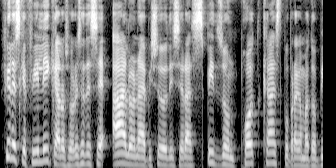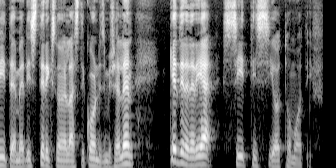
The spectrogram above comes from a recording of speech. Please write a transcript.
Φίλες και φίλοι, καλώς ορίσατε σε άλλο ένα επεισόδιο της σειράς Speed Zone Podcast που πραγματοποιείται με τη στήριξη των ελαστικών της Michelin και την εταιρεία CTC Automotive.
